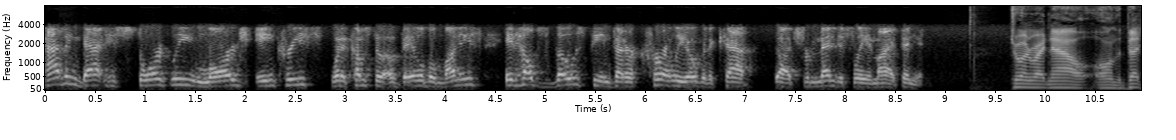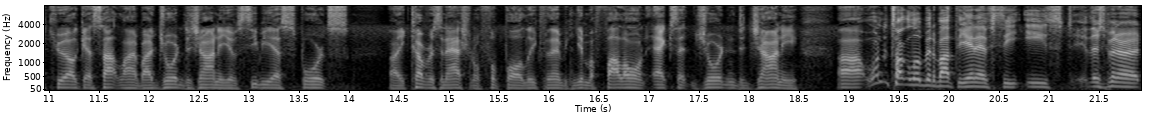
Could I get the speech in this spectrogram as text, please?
Having that historically large increase when it comes to available monies, it helps those teams that are currently over the cap uh, tremendously, in my opinion. Joined right now on the BetQL guest hotline by Jordan Dajani of CBS Sports. Uh, he covers the National Football League for them. You can give him a follow on X at Jordan Dajani. Uh, I wanted to talk a little bit about the NFC East. There's been a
